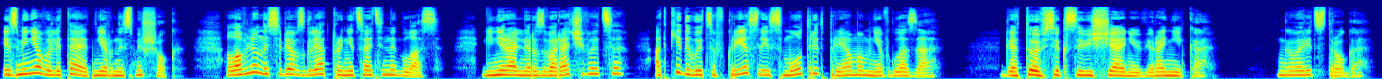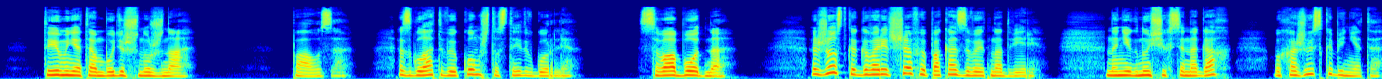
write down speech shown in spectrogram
Из меня вылетает нервный смешок. Ловлю на себя взгляд проницательных глаз. Генеральный разворачивается, откидывается в кресле и смотрит прямо мне в глаза. «Готовься к совещанию, Вероника», — говорит строго. «Ты мне там будешь нужна». Пауза. Сглатываю ком, что стоит в горле. «Свободно!» Жестко говорит шеф и показывает на дверь. На негнущихся ногах выхожу из кабинета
